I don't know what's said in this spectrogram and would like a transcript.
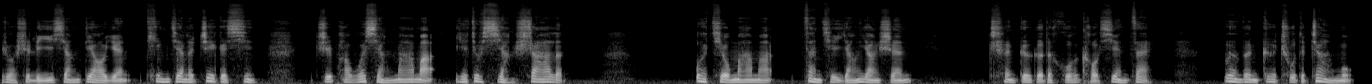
若是离乡调远，听见了这个信，只怕我想妈妈也就想杀了。我求妈妈暂且养养神，趁哥哥的活口现在，问问各处的账目，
